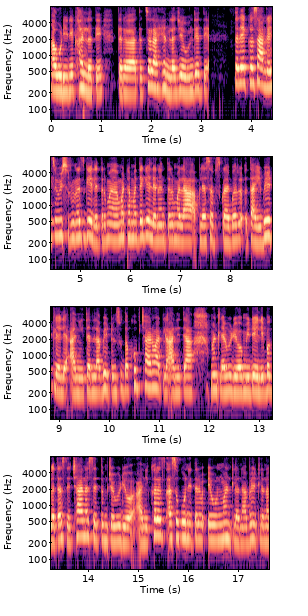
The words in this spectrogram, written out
आवडीने खाल्लं ते. तर आता चला ह्यांना जेवून देते. तर एक सांगायचं विसरूनच गेले. तर म मठामध्ये गेल्यानंतर मला आपल्या सबस्क्रायबर ताई भेटलेल्या आणि त्यांना भेटून सुद्धा खूप छान वाटलं आणि त्या म्हटल्या व्हिडिओ मी डेली बघत असते. छान असते तुमचे व्हिडिओ. आणि खरंच असं कोणी तर येऊन म्हटलं ना भेटलं ना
